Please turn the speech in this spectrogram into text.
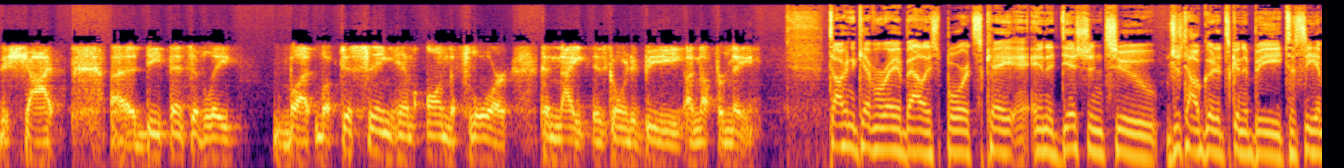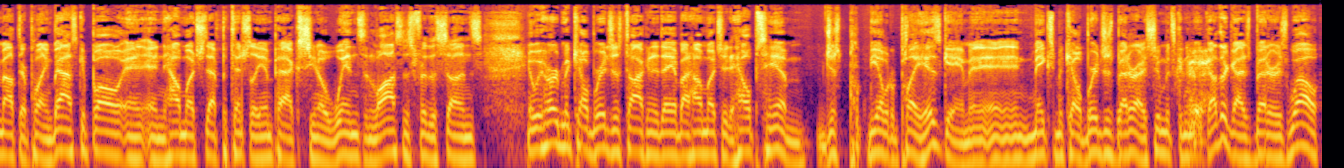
the shot, uh, defensively. But look, just seeing him on the floor tonight is going to be enough for me. Talking to Kevin Ray of Bally Sports, K, in addition to just how good it's going to be to see him out there playing basketball and, and how much that potentially impacts, you know, wins and losses for the Suns. And we heard Mikal Bridges talking today about how much it helps him just be able to play his game and, and makes Mikal Bridges better. I assume it's going to make other guys better as well.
